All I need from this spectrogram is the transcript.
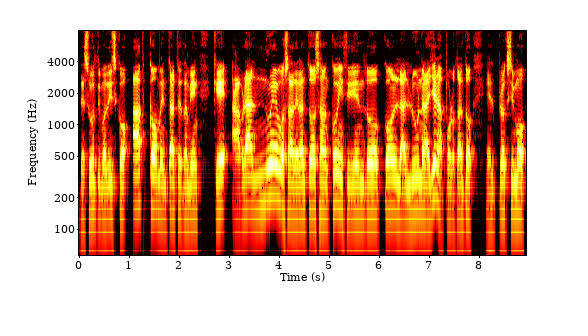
de su último disco Up, comentarte también que habrá nuevos adelantos coincidiendo con la luna llena. Por lo tanto, el próximo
